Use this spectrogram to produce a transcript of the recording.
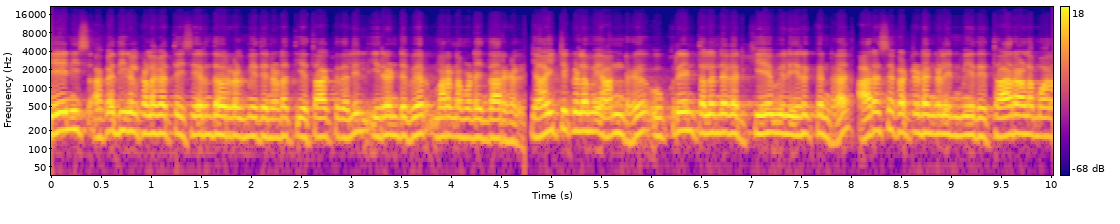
டேனிஷ் அகதிகள் கழகத்தை சேர்ந்தவர்கள் மீது நடத்திய தாக்குதலில் இரண்டு பேர் மரணமடைந்தார்கள். ஞாயிற்றுக்கிழமை அன்று அன்று உக்ரைன் தலைநகர் கியேவில் இருக்கின்ற அரச கட்டிடங்களின் மீது தாராளமான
